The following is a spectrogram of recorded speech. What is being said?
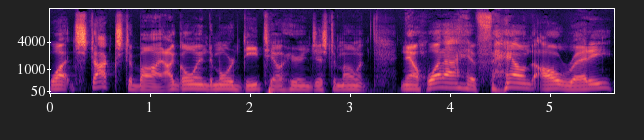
what stocks to buy. I'll go into more detail here in just a moment. Now, what I have found already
